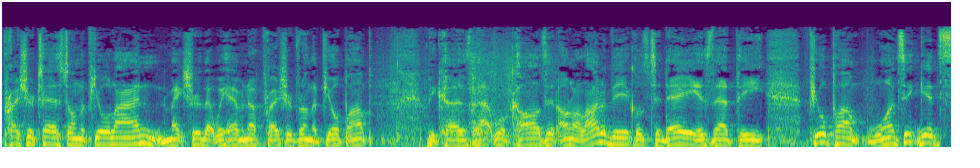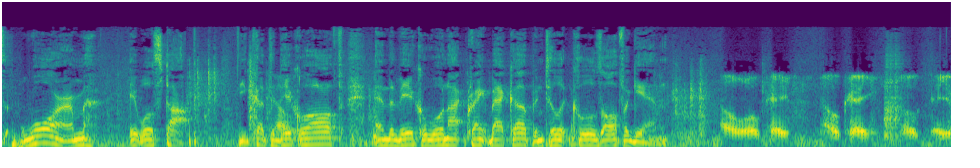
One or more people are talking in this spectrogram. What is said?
pressure test on the fuel line, to make sure that we have enough pressure from the fuel pump because that will cause it on a lot of vehicles today is that the fuel pump once it gets warm, it will stop. You cut the vehicle off and the vehicle will not crank back up until it cools off again. Oh, okay, okay, okay.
